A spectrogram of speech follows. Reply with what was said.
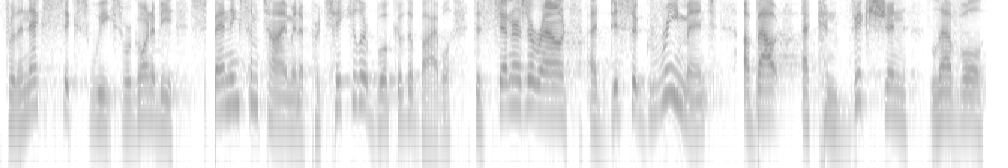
For the next six weeks, we're going to be spending some time in a particular book of the Bible that centers around a disagreement about a conviction level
